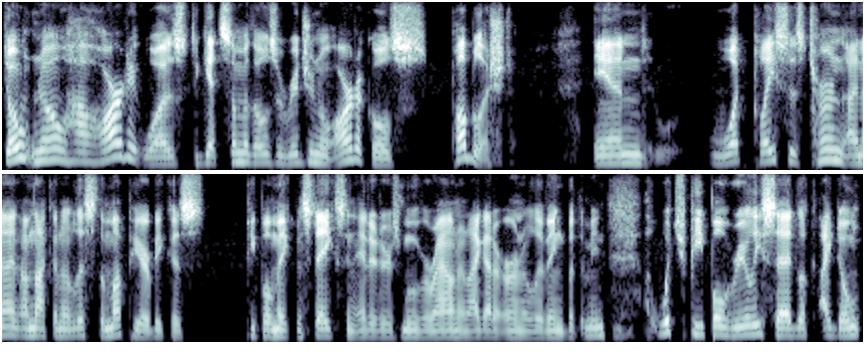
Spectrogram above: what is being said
don't know how hard it was to get some of those original articles published. And what places turn and I, i'm not going to list them up here because people make mistakes and editors move around and i got to earn a living but i mean mm-hmm. which people really said look i don't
